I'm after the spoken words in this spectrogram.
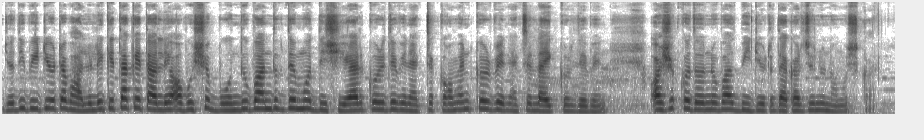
যদি ভিডিওটা ভালো লেগে থাকে তাহলে অবশ্যই বন্ধু বান্ধবদের মধ্যে শেয়ার করে দেবেন, একটা কমেন্ট করবেন, একটা লাইক করে দেবেন। অসংখ্য ধন্যবাদ ভিডিওটা দেখার জন্য, নমস্কার।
